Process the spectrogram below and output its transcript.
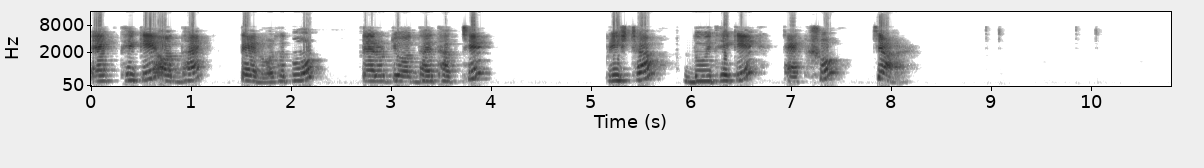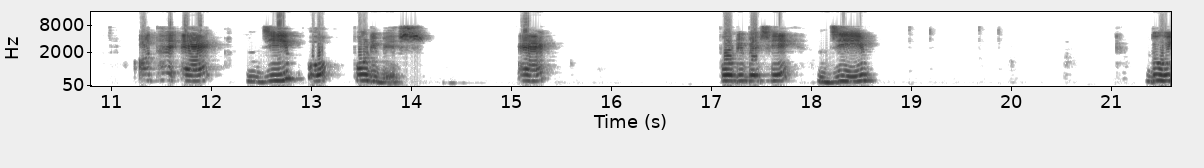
এক থেকে অধ্যায় তেরো, অর্থাৎ মোট তেরোটি অধ্যায় থাকছে। পৃষ্ঠা দুই থেকে একশো চার অধ্যায় এক, জীব ও পরিবেশ। এক, পরিবেশে জীব। দুই,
